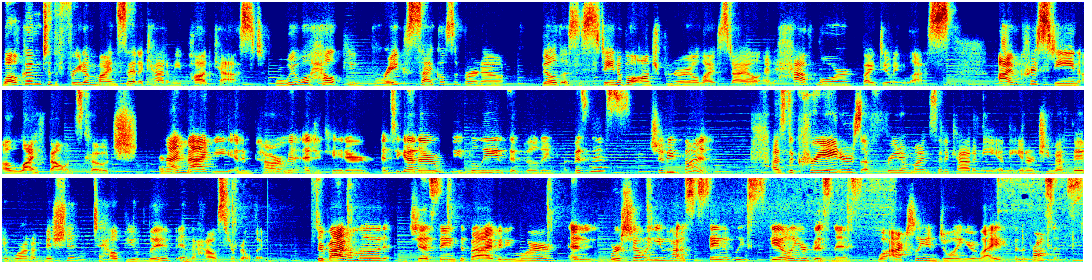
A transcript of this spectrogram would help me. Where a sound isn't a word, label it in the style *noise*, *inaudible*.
Welcome to the Freedom Mindset Academy podcast, where we will help you break cycles of burnout, build a sustainable entrepreneurial lifestyle, and have more by doing less. I'm Christine, a life balance coach. And I'm Maggie, an empowerment educator. And together, we believe that building a business should be fun. As the creators of Freedom Mindset Academy and the Energy Method, we're on a mission to help you live in the house you're building. Survival mode just ain't the vibe anymore, and we're showing you how to sustainably scale your business while actually enjoying your life in the process.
